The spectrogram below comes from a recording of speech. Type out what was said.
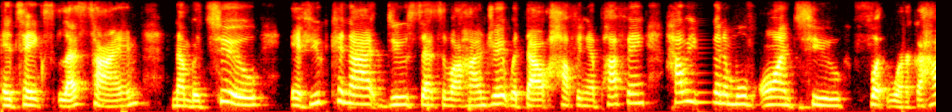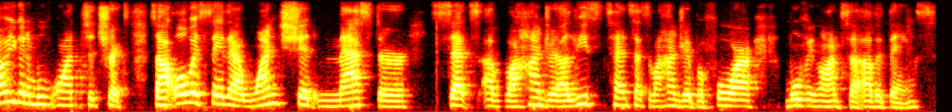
it takes less time. Number two, if you cannot do sets of 100 without huffing and puffing, how are you going to move on to footwork or how are you going to move on to tricks? So I always say that one should master sets of 100, at least 10 sets of 100 before moving on to other things.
